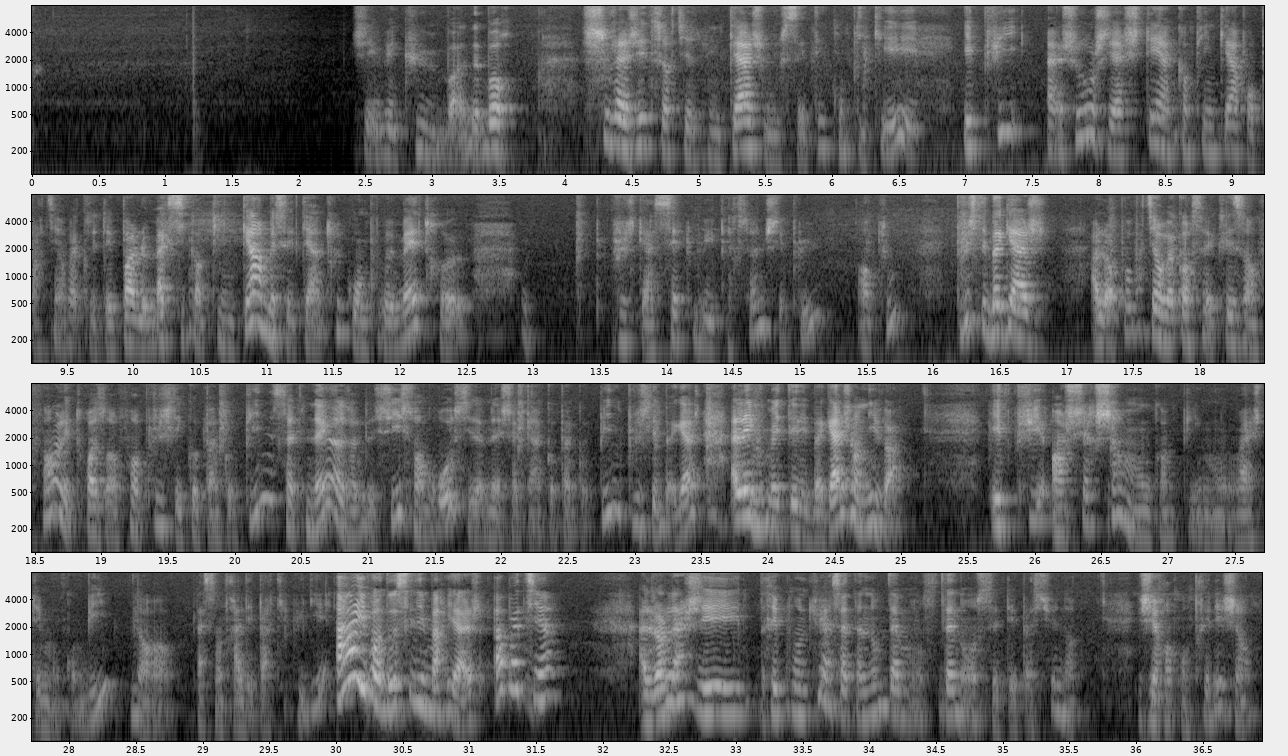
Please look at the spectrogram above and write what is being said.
J'ai vécu bah, d'abord soulagée de sortir d'une cage où c'était compliqué. Et puis un jour, j'ai acheté un camping-car pour partir en vacances. C'était pas le maxi camping-car, mais c'était un truc où on pouvait mettre euh, jusqu'à 7 ou 8 personnes, je sais plus, en tout, plus les bagages. Alors pour partir en vacances avec les enfants, les trois enfants plus les copains-copines, ça tenait, un de 6 en gros, s'ils amenaient chacun un copain-copine, plus les bagages. Allez, vous mettez les bagages, on y va. Et puis en cherchant mon camping, on a acheté mon combi dans la centrale des particuliers. Ah, ils vendent aussi des mariages. Ah bah tiens. Alors là, j'ai répondu à un certain nombre d'annonces. C'était passionnant. J'ai rencontré les gens.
